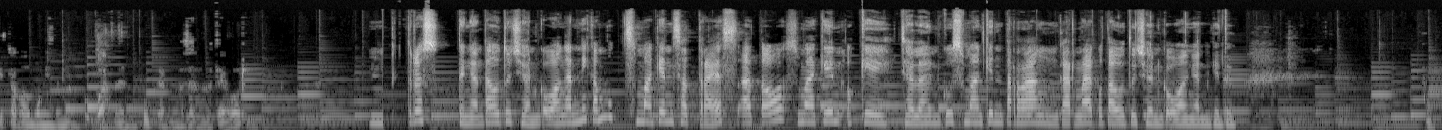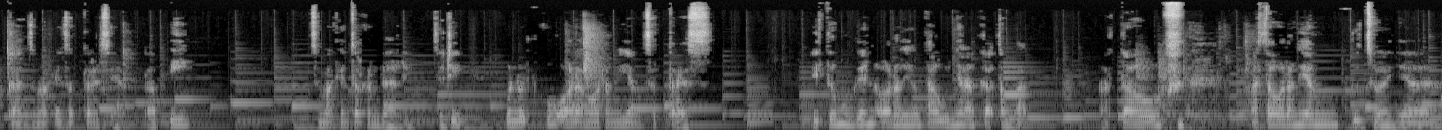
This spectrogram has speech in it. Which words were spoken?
kita ngomongin tentang keuangan bukan masalah teori Terus dengan tahu tujuan keuangan nih kamu semakin stres atau semakin oke jalanku semakin terang karena aku tahu tujuan keuangan gitu. bukan semakin stres ya tapi semakin terkendali jadi menurutku orang-orang yang stres itu mungkin orang yang tahunya agak telat atau atau orang yang tujuannya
